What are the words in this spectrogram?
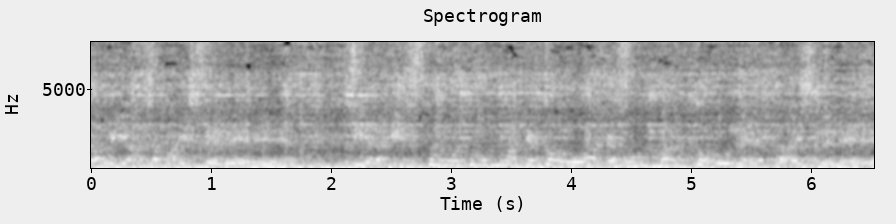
kaljaansa maistelee. Siellä istuu tummat ja kollat ja summat, kolleet taistelee.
